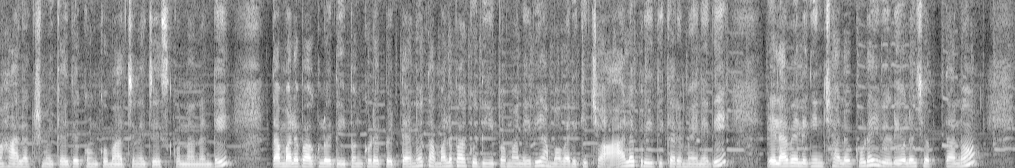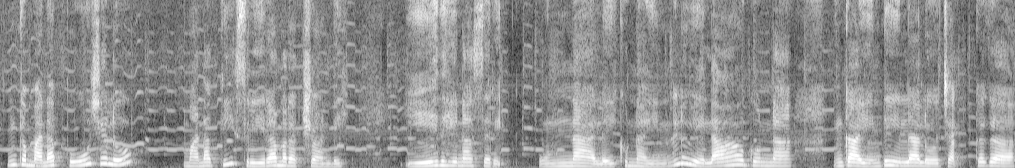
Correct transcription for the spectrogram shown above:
మహాలక్ష్మికి అయితే కుంకుమార్చన చేసుకున్నానండి. తమలపాకులో దీపం కూడా పెట్టాను. తమలపాకు దీపం అనేది అమ్మవారికి చాలా ప్రీతికరమైనది. ఎలా వెలిగించాలో కూడా ఈ వీడియోలో చెప్తాను. ఇంకా మన పూజలు మనకి శ్రీరామ రక్ష అండి. ఏదైనా సరే ఉన్నా లేకున్నా ఇండ్లు ఎలాగున్నా ఇంకా ఇంటి ఇళ్ళలో చక్కగా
